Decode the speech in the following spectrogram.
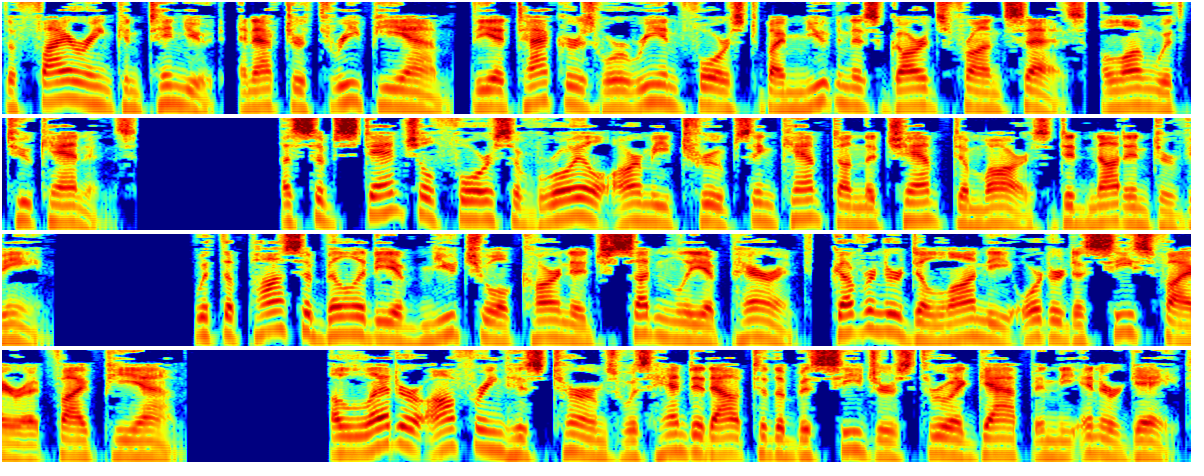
the firing continued, and after 3 p.m., the attackers were reinforced by mutinous Gardes Françaises, along with two cannons. A substantial force of Royal Army troops encamped on the Champ de Mars did not intervene. With the possibility of mutual carnage suddenly apparent, Governor Delaunay ordered a ceasefire at 5 p.m. A letter offering his terms was handed out to the besiegers through a gap in the inner gate.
